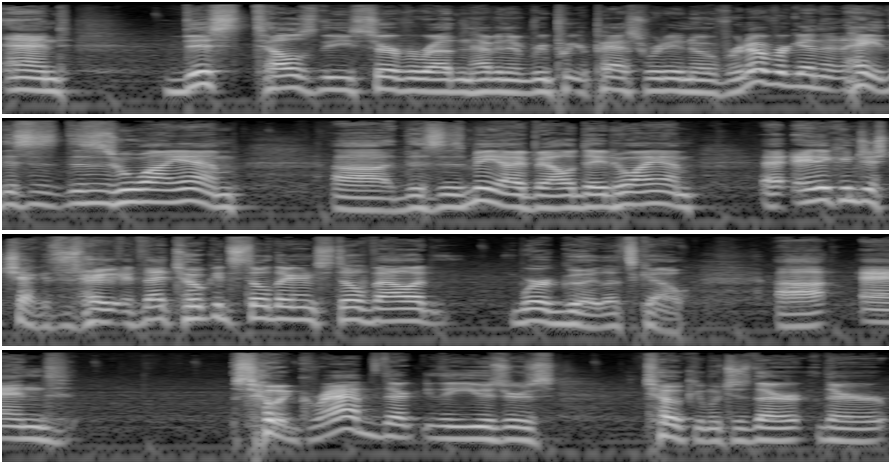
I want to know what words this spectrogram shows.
And this tells the server rather than having to re-put your password in over and over again that hey, this is this is who I am. Uh, this is me. I validate who I am, and it can just check. It says, hey, if that token's still there and still valid, we're good. Let's go. Uh, and so it grabbed their, the user's token, which is their their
